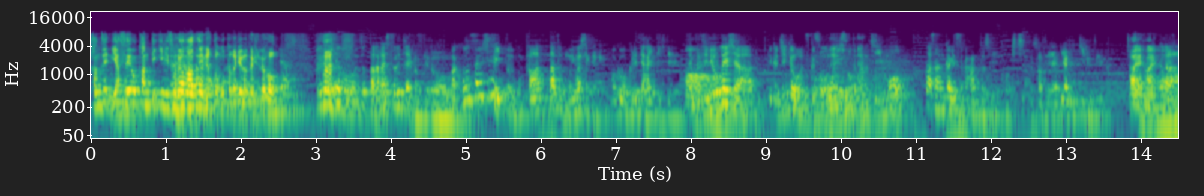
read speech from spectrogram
完全に野生の観的にそれはまずいなと思っただけなんだけど。いや、それはでもちょっと話取れちゃいますけど、まあ、コンサル時代とも変わったと思いましたけどね、僕遅れて入ってきて、やっぱ事業会社っていうか事業を作るそうねオンリーとかのチームを、まあ、3ヶ月とか半年でこうきちっとちゃんとややりきるというか、はいはいだからは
